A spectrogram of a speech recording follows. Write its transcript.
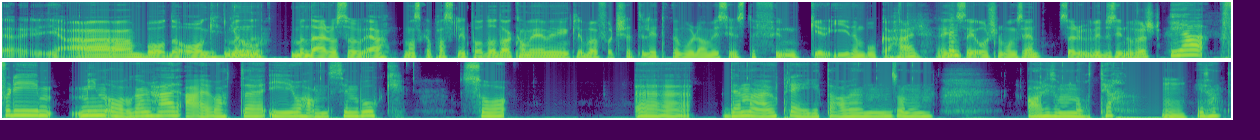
eh, Ja, både og. Men, Jo. Men det er også, ja, man skal passe litt på det. Og da kan vi egentlig bare fortsette litt med hvordan vi syns det funker i den boka her. Men- altså i Ocean Wong sin. Så vil du si noe først? Ja, fordi min overgang her er jo at uh, i Johan sin bok så uh, Den er jo preget av en sånn Av liksom nåtida, Mm. ikke sant.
